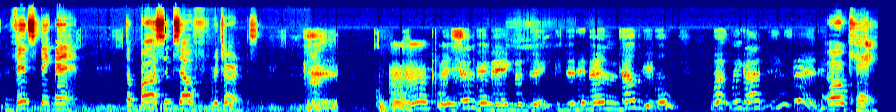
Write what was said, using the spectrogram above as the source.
Vince McMahon. The boss himself returns. Mm-hmm. It should have been big, but th- th- then tell the people what we got instead. Okay.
